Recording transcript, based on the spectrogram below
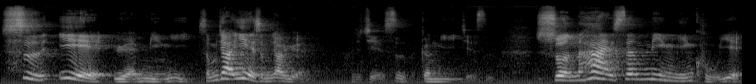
是业缘名义。什么叫业？什么叫缘？就解释更一解释，损害生命名苦业，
